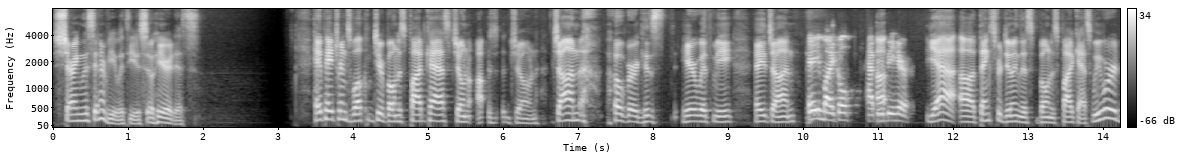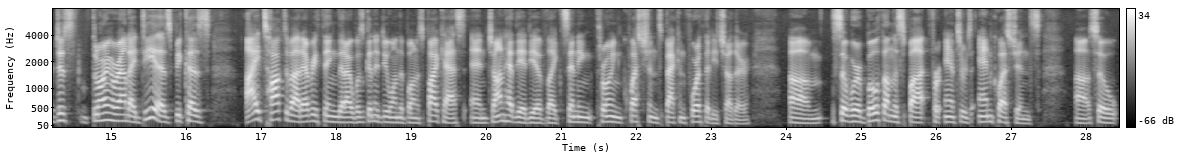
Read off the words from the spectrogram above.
sharing this interview with you. So here it is. Hey, patrons, welcome to your bonus podcast. Joan, uh, Joan, John Oberg is here with me. Hey, John. Hey, Michael. Happy uh, to be here. Yeah, uh, thanks for doing this bonus podcast. We were just throwing around ideas because I talked about everything that I was going to do on the bonus podcast, and John had the idea of like sending, throwing questions back and forth at each other. Um, so we're both on the spot for answers and questions. Uh, so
